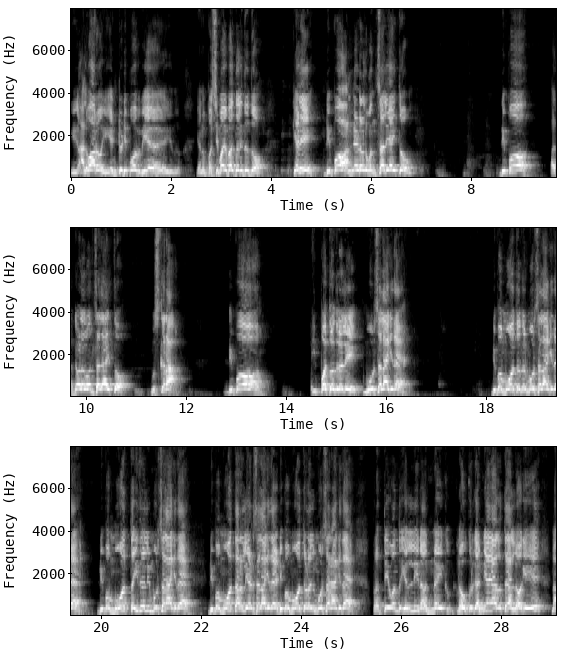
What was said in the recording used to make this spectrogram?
ಈಗ ಹಲವಾರು ಎಂಟು ಡಿಪೋ ಏನು ಪಶ್ಚಿಮ ವಿಭಾಗದಲ್ಲಿ ಇದ್ದದ್ದು ಕೇಳಿ, ಡಿಪೋ ಹನ್ನೆರಡರಲ್ಲಿ ಒಂದು ಸಲ ಆಯಿತು. ಡಿಪೋ ಹದಿನೇಳಲ್ಲಿ ಒಂದು ಸಲ ಆಯಿತು. ಮುಸ್ಕರ ಡಿಪೋ ಇಪ್ಪತ್ತೊಂದರಲ್ಲಿ ಮೂರು ಸಲ ಆಗಿದೆ. ಡಿಪೋ ಮೂವತ್ತೊಂದರಲ್ಲಿ ಮೂರು ಸಲ ಆಗಿದೆ. ಡಿಪೋ ಮೂವತ್ತೈದರಲ್ಲಿ ಮೂರು ಸಲ ಆಗಿದೆ. ಡಿಪೋ ಮೂವತ್ತಾರಲ್ಲಿ ಎರಡು ಸಲ ಆಗಿದೆ. ಡಿಪೋ ಮೂವತ್ತೇಳರಲ್ಲಿ ಮೂರು ಸಲ ಆಗಿದೆ. ಪ್ರತಿಯೊಂದು ಎಲ್ಲಿ ನೈ ನೌಕರಿಗೆ ಅನ್ಯಾಯ ಆಗುತ್ತೆ ಅಲ್ಲಿ ಹೋಗಿ ನಾ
